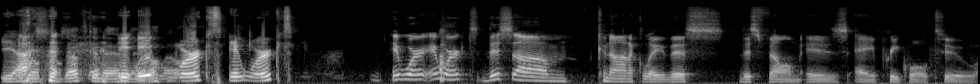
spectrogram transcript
Yeah, I don't think that's gonna end it, it well. worked. It worked. It worked. It worked. This um canonically this this film is a prequel to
